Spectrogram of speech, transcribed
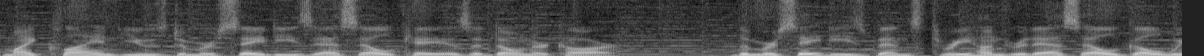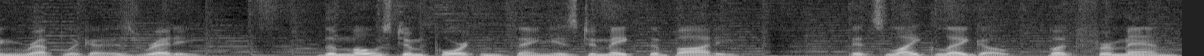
My client used a Mercedes SLK as a donor car. The Mercedes-Benz 300 SL Gullwing replica is ready. The most important thing is to make the body. It's like Lego, but for men.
